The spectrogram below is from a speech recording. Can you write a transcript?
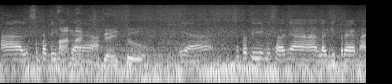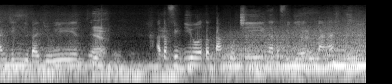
Uh, seperti misalnya, anak juga itu ya seperti misalnya lagi tren anjing dibajuin ya. Yeah. atau video tentang kucing atau video tentang anjing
